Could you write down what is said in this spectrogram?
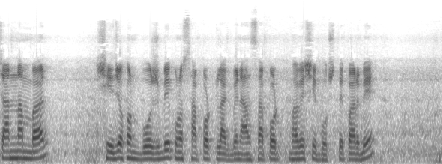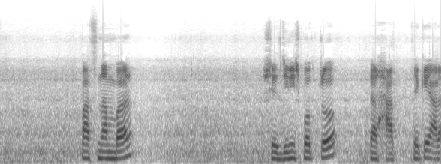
চার নাম্বার, সে যখন বসবে, কোনো সাপোর্ট লাগবে না আনসাপোর্টভাবে সে বসতে পারবে। পাঁচ নাম্বার, সে জিনিসপত্র তার হাত থেকে আর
